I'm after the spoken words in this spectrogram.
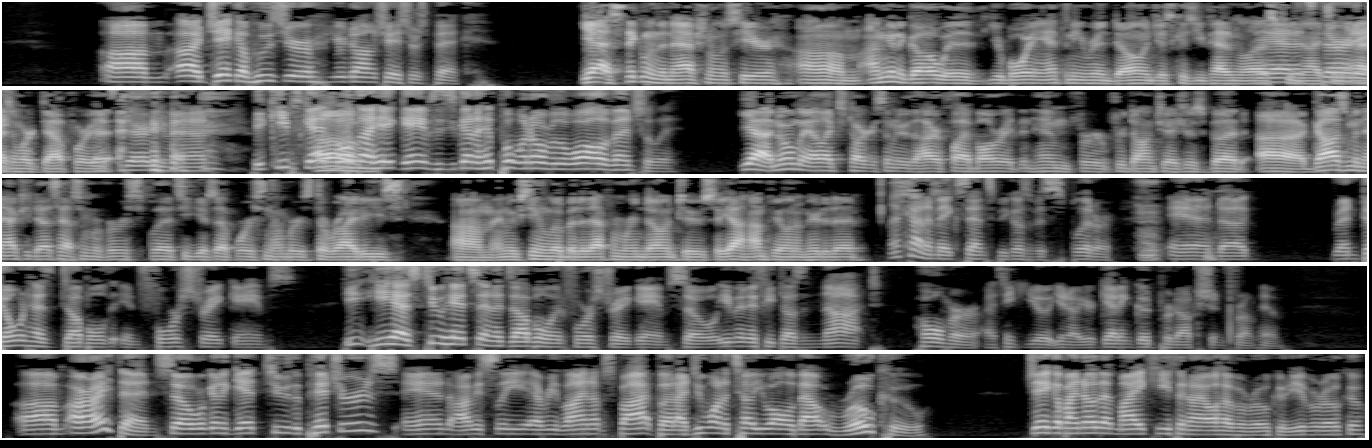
Um, uh, Jacob, who's your, your Dong Chasers pick? Yeah, sticking with the Nationals here. Um, I'm gonna go with your boy Anthony Rendon just cause you've had him the last Yeah, few nights dirty. and it hasn't worked out for you. That's dirty, man. He keeps getting Um, multi-hit games. He's gonna hit, put one over the wall eventually. Yeah, normally I like to target somebody with a higher fly ball rate than him for, for Dong Chasers, but, uh, Gausman actually does have some reverse splits. He gives up worse numbers to righties. Um, and we've seen a little bit of that from Rendon too. So yeah, I'm feeling him here today. That kind of makes sense because of his splitter. And, uh, Rendon has doubled in four straight games. He, he has two hits and a double in four straight games. So even if he does not homer, I think you, you know, you're getting good production from him. Um, alright then. So we're gonna get to the pitchers and obviously every lineup spot, but I do want to tell you all about Roku. Jacob, I know that Mike, Heath, and I all have a Roku. Do you have a Roku?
